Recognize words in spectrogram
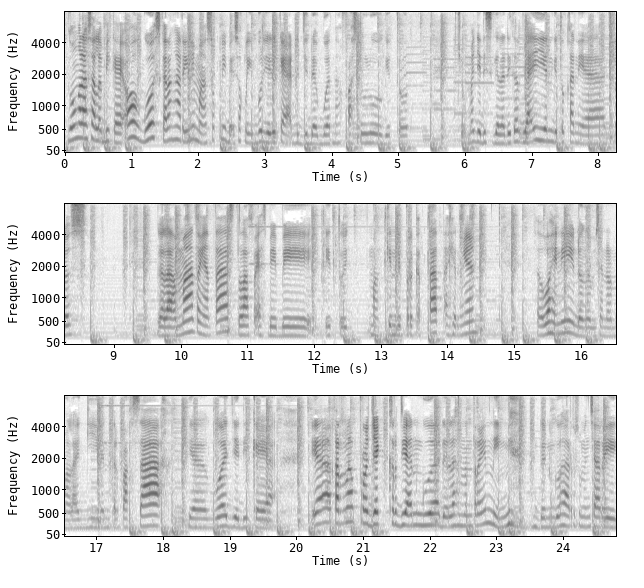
gue ngerasa lebih kayak oh gue sekarang hari ini masuk nih besok libur jadi kayak ada jeda buat nafas dulu gitu. Cuma jadi segala dikerjain gitu kan ya. Terus gak lama ternyata setelah psbb itu makin diperketat akhirnya eh, wah ini udah nggak bisa normal lagi dan terpaksa ya gue jadi kayak ya karena project kerjaan gue adalah mentraining dan gue harus mencari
